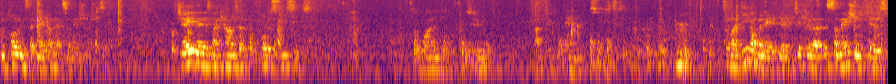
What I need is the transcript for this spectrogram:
components that make up that summation, I should say. J then is my counter for the species. So one, two, up to n species. So my denominator here in particular, this summation is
